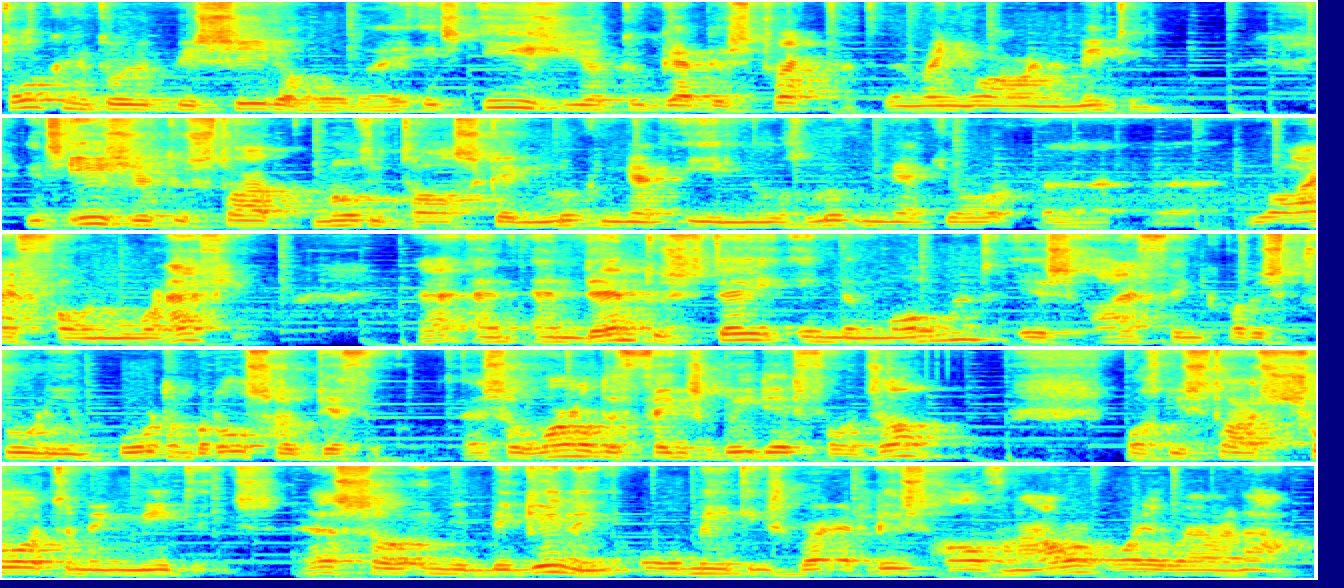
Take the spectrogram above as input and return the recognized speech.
talking to the PC the whole day, it's easier to get distracted than when you are in a meeting it's easier to start multitasking, looking at emails, looking at your uh, uh, your iPhone or what have you. Uh, and and then to stay in the moment is, I think, what is truly important, but also difficult. Uh, so one of the things we did, for example, was we start shortening meetings. Uh, so in the beginning, all meetings were at least half an hour or they were an hour.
